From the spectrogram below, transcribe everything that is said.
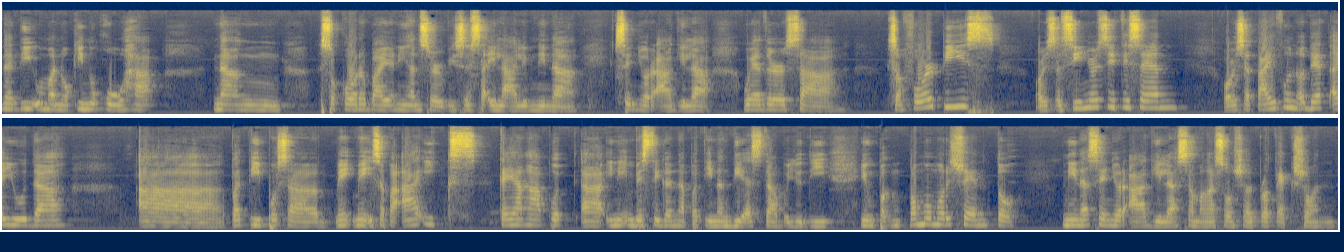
na di umano kinukuha ng Socorro Bayanihan Services sa ilalim ni na Senyor Aguila. Whether sa sa 4-piece or sa senior citizen or sa Typhoon Odette Ayuda, ah, pati po sa may, may isa pa AIX kaya nga po ah, iniimbestigan na pati ng DSWD yung pag, pamumorsyento ni na Senyor Aguila sa mga social protection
